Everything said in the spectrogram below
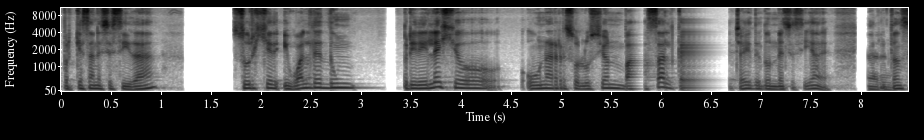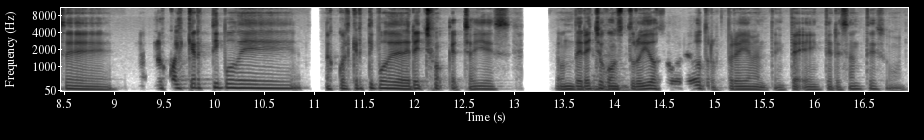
porque esa necesidad surge igual desde un privilegio o una resolución basal, ¿cachai? De tus necesidades. Claro. Entonces, no es cualquier tipo de. No es cualquier tipo de derecho, ¿cachai? Es un derecho construido sobre otros previamente. Es interesante eso. weón.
